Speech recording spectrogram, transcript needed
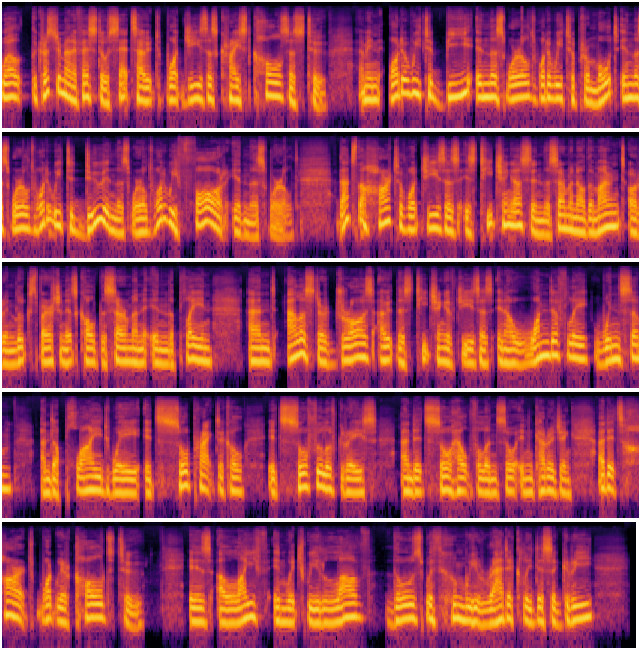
Well, the Christian Manifesto sets out what Jesus Christ calls us to. I mean, what are we to be in this world? What are we to promote in this world? What are we to do in this world? What are we for in this world? That's the heart of what Jesus is teaching us in the Sermon on the Mount, or in Luke's version, it's called the Sermon in the Plain. And Alistair draws out this teaching of Jesus in a wonderfully winsome and applied way. It's so practical, it's so full of grace, and it's so helpful and so encouraging. At its heart, what we're called to is a life in which we love those with whom we radically disagree,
